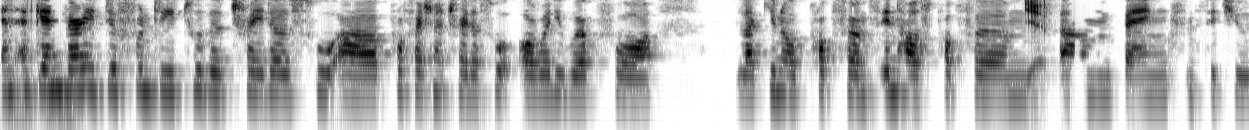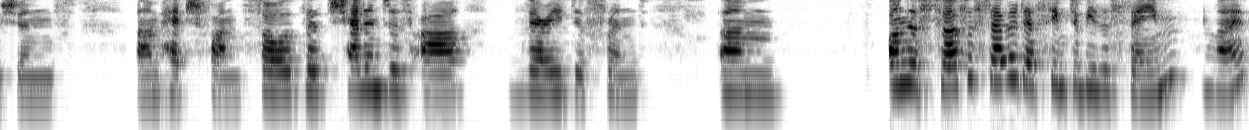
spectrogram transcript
and mm-hmm. again very differently to the traders who are professional traders who already work for like you know prop firms in-house prop firms yeah. um, banks institutions um, hedge funds so the challenges are very different um, on the surface level they seem to be the same right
